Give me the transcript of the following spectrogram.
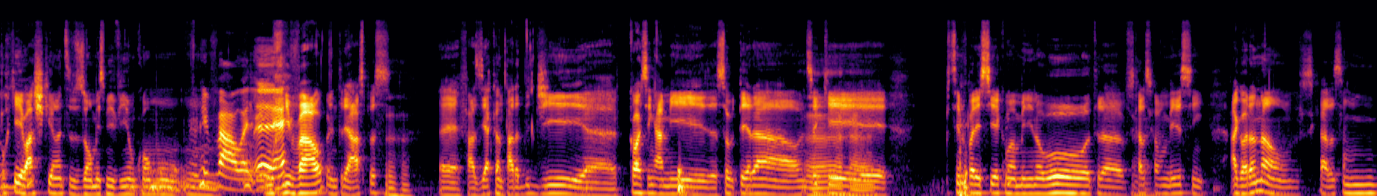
Porque eu acho que antes os homens me viam como um, Um rival ali, um né? rival, entre aspas. Aham. É, fazia a cantada do dia, corre sem camisa, solteirão, não sei o quê. Sempre parecia com uma menina ou outra. Os caras ficavam meio assim. Agora não, os caras são.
